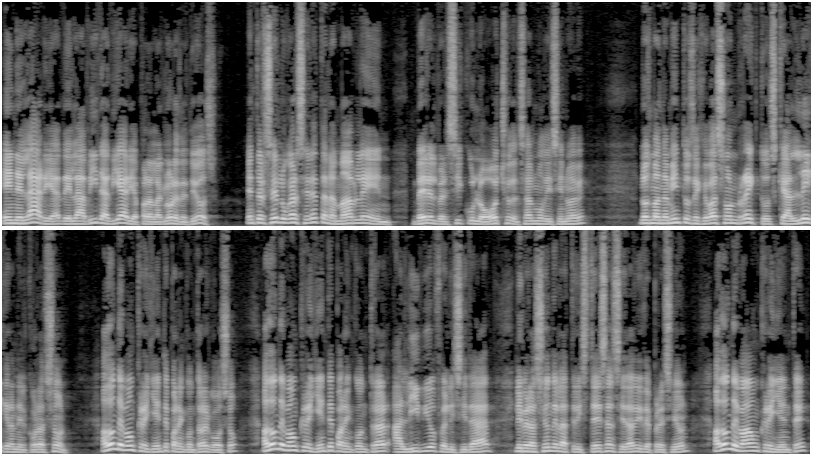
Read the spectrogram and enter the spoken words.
en el área de la vida diaria para la gloria de Dios. En tercer lugar, ¿será tan amable en ver el versículo 8 del Salmo 19? Los mandamientos de Jehová son rectos que alegran el corazón. ¿A dónde va un creyente para encontrar gozo? ¿A dónde va un creyente para encontrar alivio, felicidad, liberación de la tristeza, ansiedad y depresión? ¿A dónde va un creyente?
